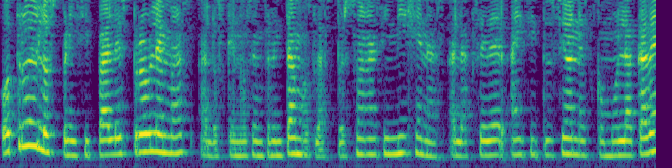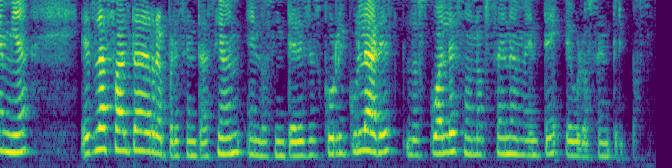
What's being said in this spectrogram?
otro de los principales problemas a los que nos enfrentamos las personas indígenas al acceder a instituciones como la academia es la falta de representación en los intereses curriculares, los cuales son obscenamente eurocéntricos.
